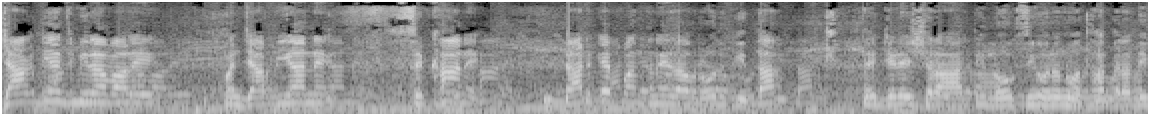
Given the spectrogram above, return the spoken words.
ਜਾਗਦੀਆਂ ਜ਼ਮੀਰਾਂ ਵਾਲੇ ਪੰਜਾਬੀਆਂ ਨੇ, ਸਿੱਖਾਂ ਨੇ ਡਟ ਕੇ ਪੰਥ ਨੇ ਦਾ ਵਿਰੋਧ ਕੀਤਾ ਤੇ ਜਿਹੜੇ ਸ਼ਰਾਰਤੀ ਲੋਕ ਸੀ ਉਹਨਾਂ ਨੂੰ ਹੱਥਾਂ ਪੈਰਾਂ ਦੀ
